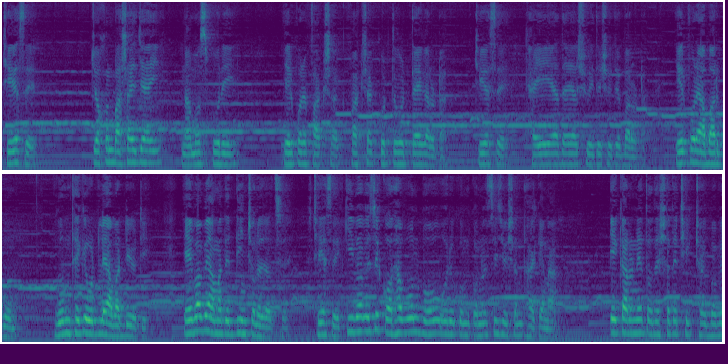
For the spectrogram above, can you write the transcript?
ঠিক আছে? যখন বাসায় যাই, নামাজ পড়ি, এরপরে ফাঁকশাক ফাঁকশাক করতে করতে এগারোটা, ঠিক আছে? খাইয়ে দেয়া শুইতে শুইতে বারোটা। এরপরে আবার ঘুম। ঘুম থেকে উঠলে আবার ডিউটি এভাবে আমাদের দিন চলে যাচ্ছে, ঠিক আছে? কীভাবে যে কথা বলব ওরকম কোনো সিচুয়েশন থাকে না। এই কারণে তোদের সাথে ঠিকঠাকভাবে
